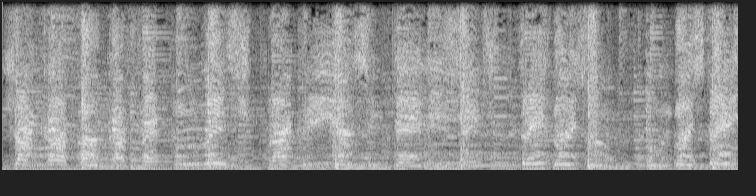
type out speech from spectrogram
Já acabou café com leite pra criança inteligente. 3, 2, 1, 1, 2, 3.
